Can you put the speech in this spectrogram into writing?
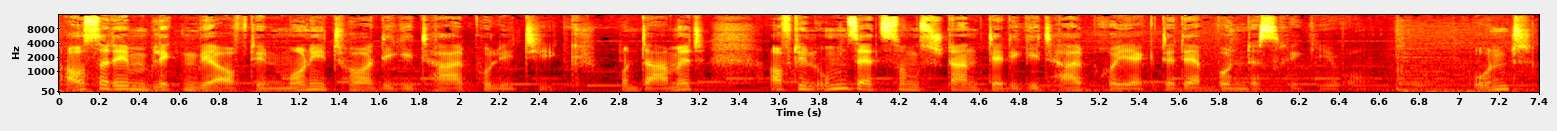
Außerdem blicken wir auf den Monitor Digitalpolitik und damit auf den Umsetzungsstand der Digitalprojekte der Bundesregierung. Und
